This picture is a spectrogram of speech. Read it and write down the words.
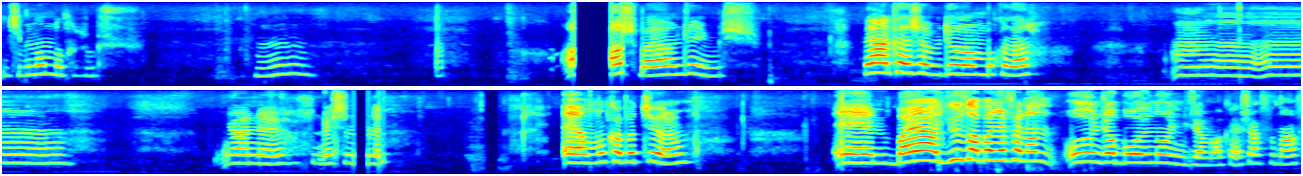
2019'muş. Hmm. Aş bayağı önceymiş. Ve arkadaşlar videodan bu kadar. Hmm. Yani resimlerim. Ee, bunu kapatıyorum. Ee, bayağı 100 abone falan olunca bu oyunu oynayacağım arkadaşlar FNAF.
